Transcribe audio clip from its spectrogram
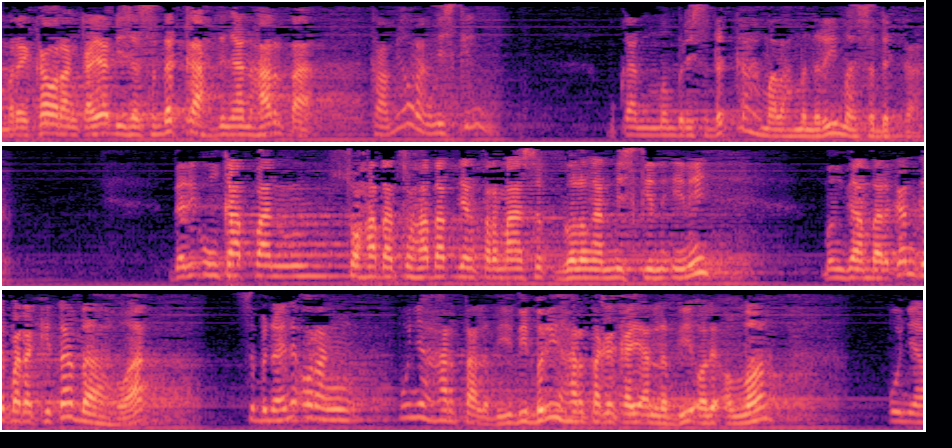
Mereka orang kaya bisa sedekah dengan harta. Kami orang miskin bukan memberi sedekah malah menerima sedekah. Dari ungkapan sahabat-sahabat yang termasuk golongan miskin ini menggambarkan kepada kita bahwa sebenarnya orang punya harta lebih, diberi harta kekayaan lebih oleh Allah, punya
